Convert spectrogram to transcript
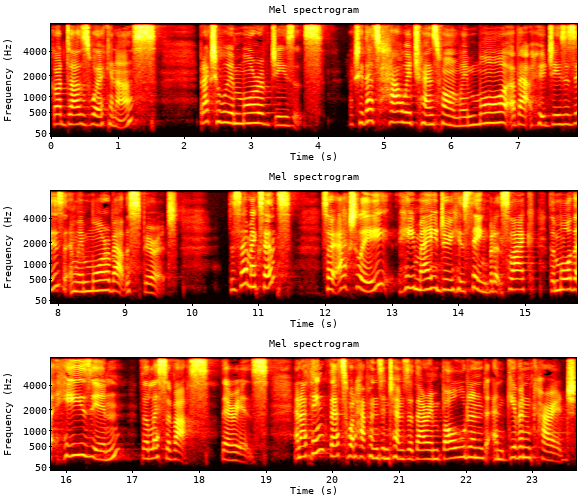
God does work in us, but actually we're more of Jesus. Actually, that's how we're transformed. We're more about who Jesus is and we're more about the Spirit. Does that make sense? So actually, he may do his thing, but it's like the more that he's in, the less of us there is. And I think that's what happens in terms of they're emboldened and given courage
